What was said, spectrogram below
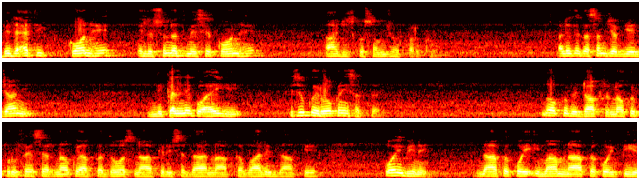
بدعتی کون ہے؟ اہل سنت میں سے کون ہے؟ آج اس کو سمجھو اور پرکھو۔ علی کی قسم، جب یہ جان نکلنے کو آئے گی، اسے کوئی روک نہیں سکتا۔ نہ کوئی بھی ڈاکٹر، نہ کوئی پروفیسر، نہ کوئی آپ کا دوست، نہ آپ کے رشتے دار، نہ آپ کا والد، نہ آپ کے کوئی بھی نہیں، نہ آپ کا کوئی امام، نہ آپ کا کوئی پیر،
